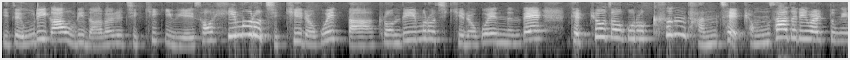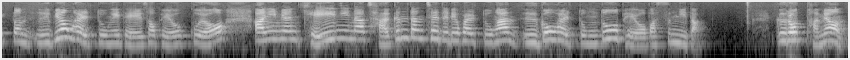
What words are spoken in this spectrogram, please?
이제 우리가 우리나라를 지키기 위해서 힘으로 지키려고 했다. 그런데 힘으로 지키려고 했는데 대표적으로 큰 단체, 병사들이 활동했던 의병 활동에 대해서 배웠고요. 아니면 개인이나 작은 단체들이 활동한 의거 활동도 배워봤습니다. 그렇다면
